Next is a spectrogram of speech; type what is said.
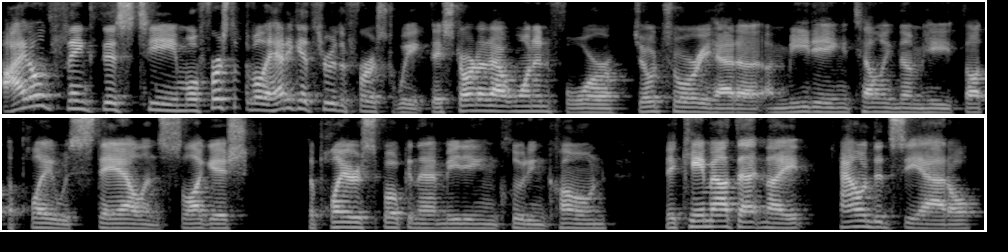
I don't think this team. Well, first of all, they had to get through the first week. They started out one and four. Joe Torre had a, a meeting telling them he thought the play was stale and sluggish. The players spoke in that meeting, including Cone. They came out that night, pounded Seattle,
